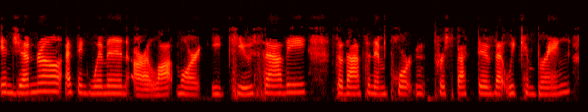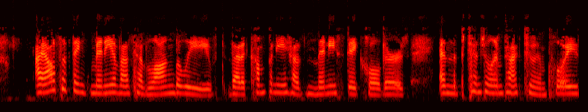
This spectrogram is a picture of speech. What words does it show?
in general, I think women are a lot more EQ savvy, so that's an important perspective that we can bring. I also think many of us have long believed that a company has many stakeholders and the potential impact to employees,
